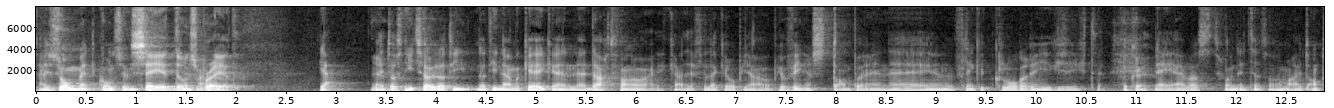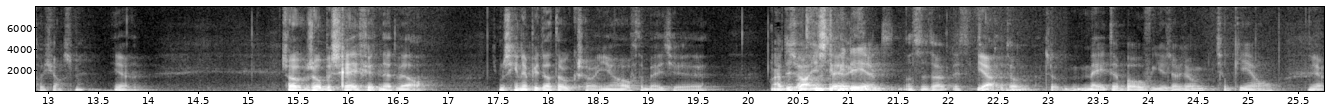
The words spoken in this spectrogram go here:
hij zong met consumptie. say it, don't zeg maar. spray it. Ja. Ja. Het was niet zo dat hij, dat hij naar me keek en eh, dacht van... Oh, ik ga even lekker op jou, op je vingers stampen en eh, een flinke klodder in je gezicht. Oké, Nee, hij was gewoon, dit was allemaal uit enthousiasme. ja. Zo, zo beschreef je het net wel. Misschien heb je dat ook zo in je hoofd een beetje... eh, Maar het is wel intimiderend. Dat is het ook. Het Ja. Zo'n zo meter boven je, zo'n zo, zo'n kerel ja.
